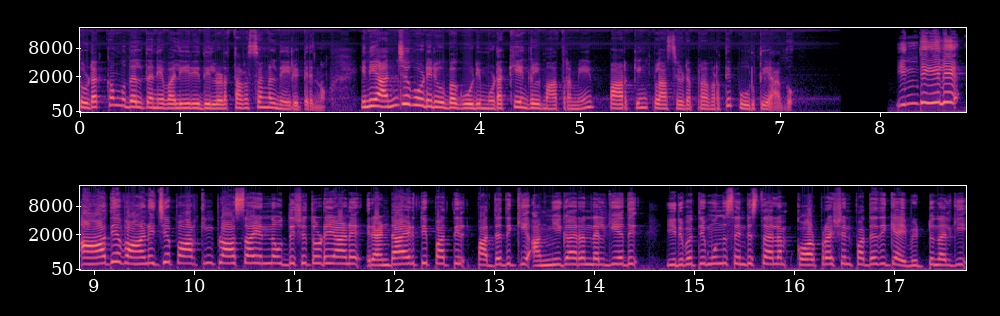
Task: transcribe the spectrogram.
തുടക്കം മുതൽ തന്നെ വലിയ രീതിയിലുള്ള തടസ്സങ്ങൾ നേരിട്ടിരുന്നു. ഇനി അഞ്ചു കോടി രൂപ കൂടി മുടക്കിയെങ്കിൽ മാത്രമേ പാർക്കിംഗ് പ്ലാസയുടെ പ്രവൃത്തി പൂർത്തിയാകൂ. ഇന്ത്യയിലെ ആദ്യ വാണിജ്യ പാർക്കിംഗ് പ്ലാസ എന്ന ഉദ്ദേശത്തോടെയാണ് രണ്ടായിരത്തി പത്തിൽ പദ്ധതിക്ക് അംഗീകാരം നൽകിയത്. ഇരുപത്തിമൂന്ന് സെന്റ് സ്ഥലം കോർപ്പറേഷൻ പദ്ധതിക്കായി വിട്ടു നൽകി.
